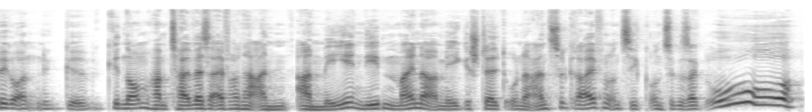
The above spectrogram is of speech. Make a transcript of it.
genommen, haben teilweise einfach eine Armee neben meiner Armee gestellt, ohne anzugreifen und sie, und so gesagt, oh,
